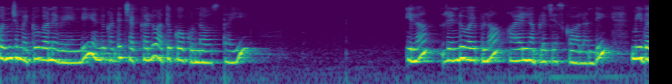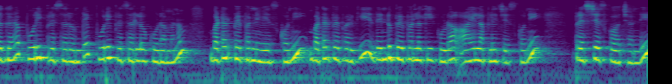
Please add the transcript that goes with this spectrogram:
కొంచెం ఎక్కువగానే వేయండి. ఎందుకంటే చెక్కలు అతుక్కోకుండా వస్తాయి. ఇలా రెండు వైపులా ఆయిల్ని అప్లై చేసుకోవాలండి. మీ దగ్గర పూరి ప్రెషర్ ఉంటే పూరి ప్రెషర్లో కూడా మనం బటర్ పేపర్ని వేసుకొని బటర్ పేపర్కి రెండు పేపర్లకి కూడా ఆయిల్ అప్లై చేసుకొని ప్రెస్ చేసుకోవచ్చండి.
